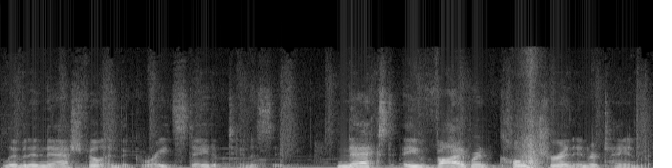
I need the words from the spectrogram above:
living in Nashville and the great state of Tennessee. Next, a vibrant culture and entertainment.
